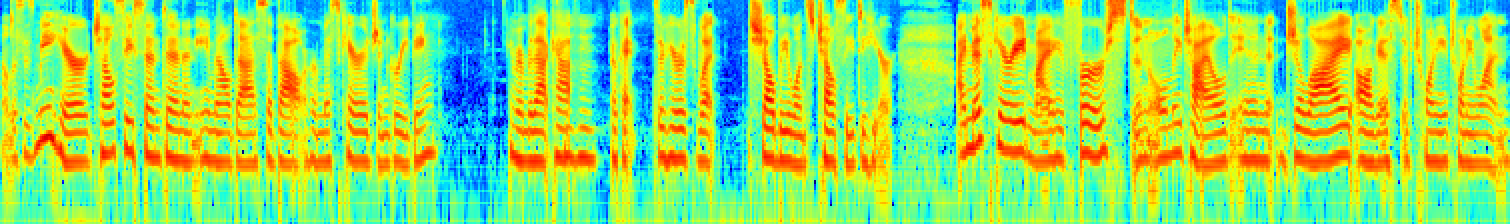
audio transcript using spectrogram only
Now, this is me here. Chelsea sent in an email to us about her miscarriage and grieving. You remember that, Kat? Mm-hmm. Okay. So here's what Shelby wants Chelsea to hear. I miscarried my first and only child in July, August of 2021.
